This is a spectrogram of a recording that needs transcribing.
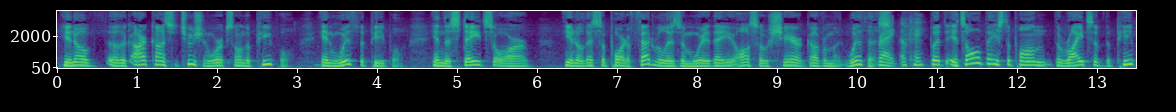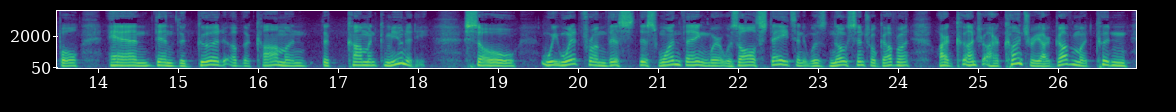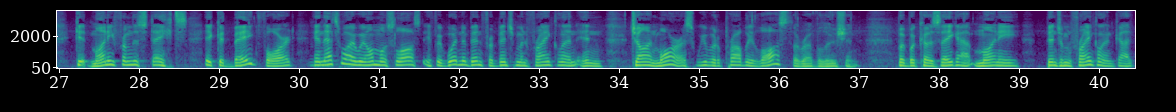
You know, uh, our Constitution works on the people and with the people. And the states are, you know, that's a part of federalism where they also share government with us. Right, okay. But it's all based upon the rights of the people and then the good of the common the common community. So we went from this this one thing where it was all states and it was no central government. Our country, our country, our government couldn't get money from the states. It could beg for it, and that's why we almost lost. If it wouldn't have been for Benjamin Franklin and John Morris, we would have probably lost the revolution. But because they got money, Benjamin Franklin got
